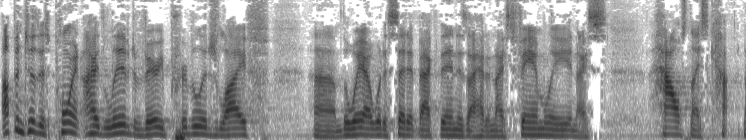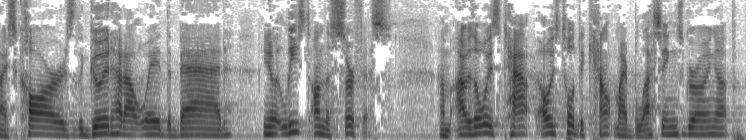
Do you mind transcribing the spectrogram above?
up until this point, I had lived a very privileged life. Um, the way I would have said it back then is I had a nice family, a nice house, nice, nice cars. The good had outweighed the bad, you know, at least on the surface. Um, I was always, ta- always told to count my blessings growing up.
